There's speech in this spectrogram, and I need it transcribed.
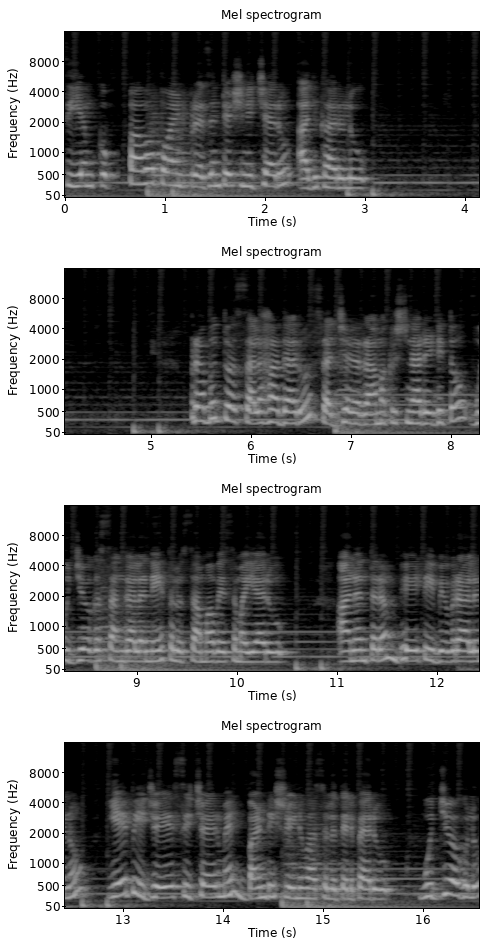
సీఎంకు పవర్ పాయింట్ ప్రజెంటేషన్ ఇచ్చారు అధికారులు. ప్రభుత్వ సలహాదారు సజ్జల రామకృష్ణారెడ్డితో ఉద్యోగ సంఘాల నేతలు సమావేశమయ్యారు. అనంతరం భేటీ వివరాలను ఏపీ జేఏసీ చైర్మన్ బండి శ్రీనివాసులు తెలిపారు. ఉద్యోగులు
